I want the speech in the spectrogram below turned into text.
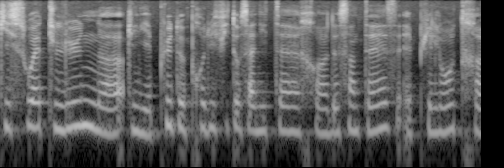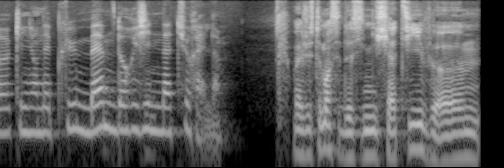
qui souhaitent l'une qu'il n'y ait plus de produits phytosanitaires de synthèse et puis l'autre qu'il n'y en ait plus même d'origine naturelle. Ouais, justement, ces deux initiatives, euh,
